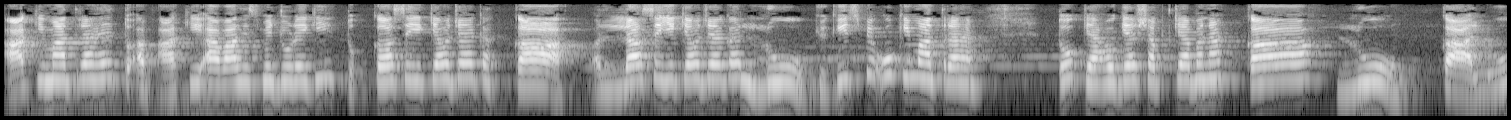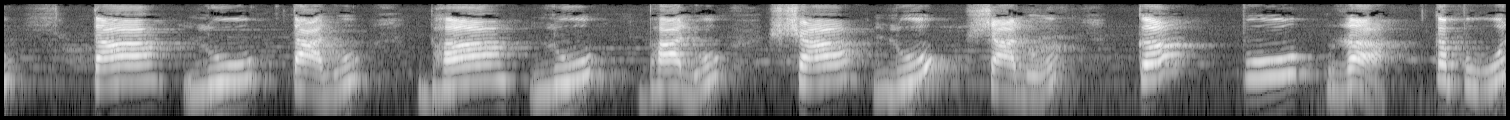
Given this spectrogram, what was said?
आ की मात्रा है तो अब आ की आवाज़ इसमें जुड़ेगी तो क से ये क्या हो जाएगा? का। और ल से ये क्या हो जाएगा? लू, क्योंकि इस ऊ की मात्रा है। तो क्या हो गया? शब्द क्या बना? का, लू। कालू, ता लू तालू, भा लू भालू, शा लू शालू कपूरा कपूर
